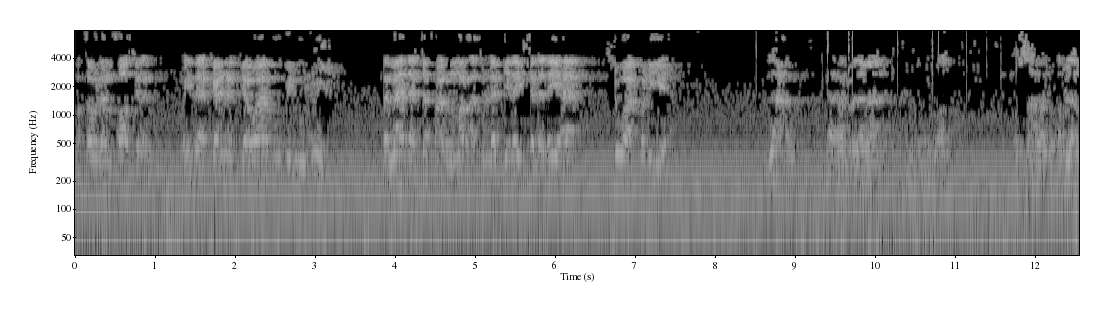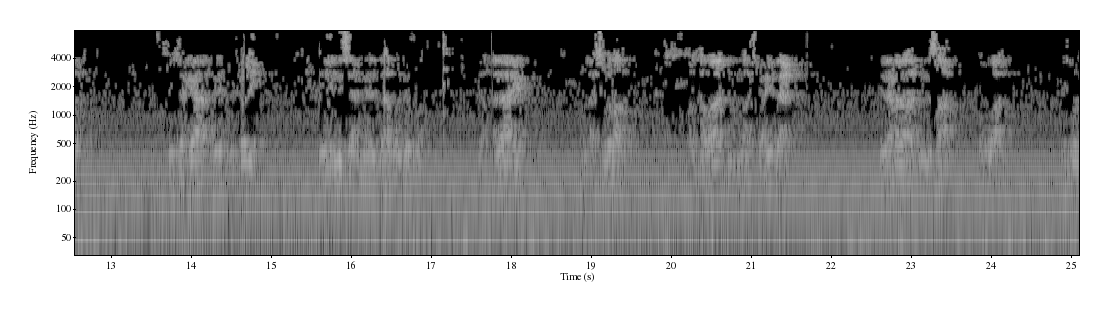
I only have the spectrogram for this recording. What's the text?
وقولا فاصلا. وإذا كان الجواب بالوجوب فماذا تفعل المرأة التي ليس لديها سوى حليها نعم كان العلماء رحمهم الله والصحابة قبلهم في الزكاة في الحلي للنساء من الذهب والفضة من القلائد والأسورة والخواتم وأشبه ذلك إذا بلغت النصاب وهو يكون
